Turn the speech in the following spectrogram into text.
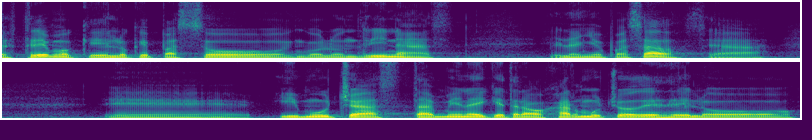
extremo, que es lo que pasó en Golondrinas el año pasado. O sea, eh, y muchas también hay que trabajar mucho desde lo,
